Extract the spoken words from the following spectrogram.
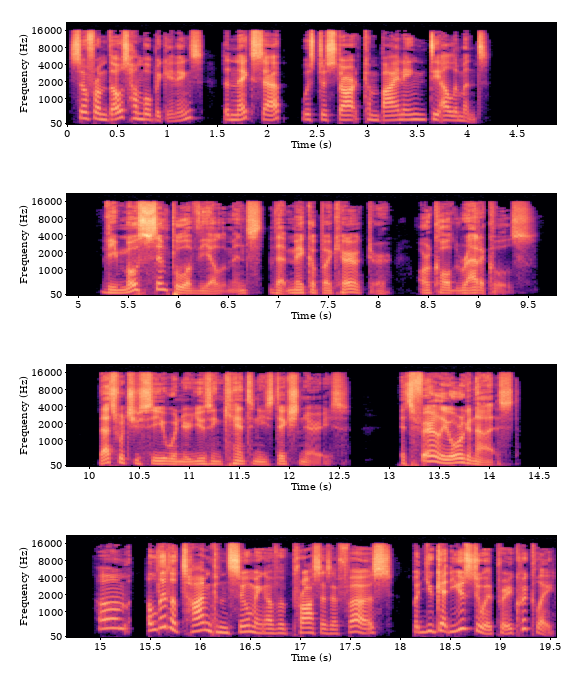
so from those humble beginnings, the next step was to start combining the elements. The most simple of the elements that make up a character are called radicals. That's what you see when you're using Cantonese dictionaries. It's fairly organized. Um, a little time consuming of a process at first, but you get used to it pretty quickly.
